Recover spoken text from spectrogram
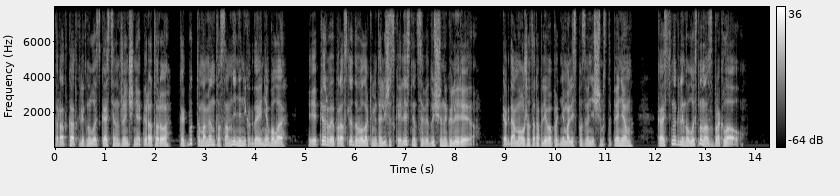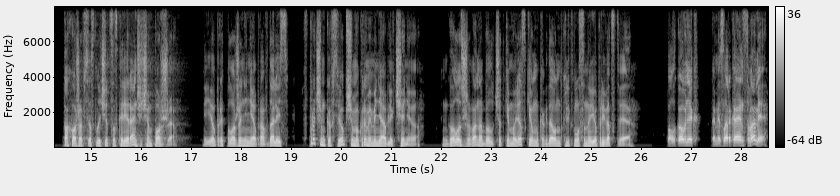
Кратко откликнулась Кастин женщине-оператору, как будто момента сомнения никогда и не было, и первая проследовала к металлической лестнице, ведущей на галерею. Когда мы уже торопливо поднимались по звенящим ступеням, Касти наглянулась на нас с Браклау. Похоже, все случится скорее раньше, чем позже. Ее предположения не оправдались, впрочем, ко всеобщему, кроме меня, облегчению. Голос Живана был четким и резким, когда он откликнулся на ее приветствие. «Полковник, комиссар Каин с вами?»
